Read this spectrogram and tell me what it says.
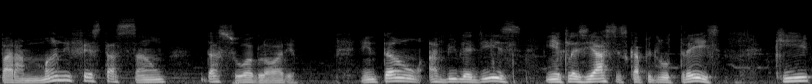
para manifestação da sua glória. Então, a Bíblia diz em Eclesiastes capítulo 3 que,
